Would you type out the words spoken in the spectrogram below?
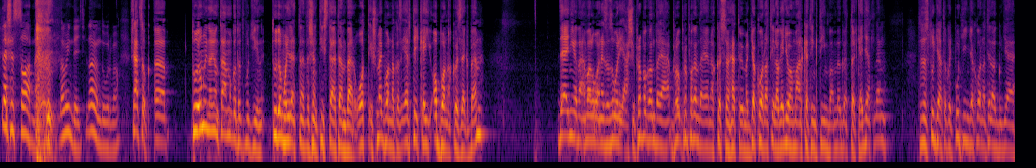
le se szarnak. Na mindegy, nagyon durva. Srácok, ö, tudom, hogy nagyon támogatott Putyin, tudom, hogy rettenetesen tisztelt ember ott, és megvannak az értékei abban a közegben, de nyilvánvalóan ez az óriási propagandájá, pro- propagandájának köszönhető, meg gyakorlatilag egy olyan marketing team van mögött, hogy kegyetlen. Tehát azt tudjátok, hogy Putyin gyakorlatilag ugye,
